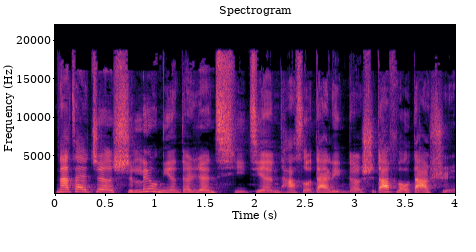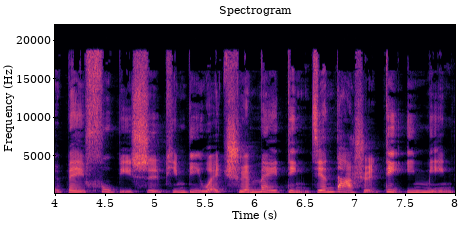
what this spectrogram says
那在这十六年的任期间，他所带领的史丹佛大学被富比士评比为全美顶尖大学第一名，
